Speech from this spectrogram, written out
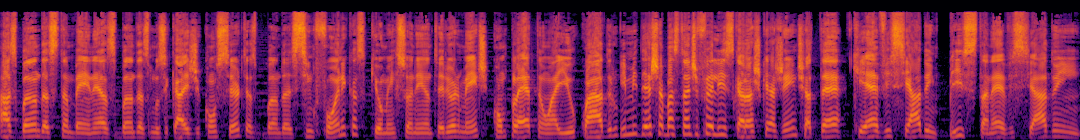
as bandas também, né? As bandas musicais de concerto, as bandas sinfônicas, que eu mencionei anteriormente, completam aí o quadro e me deixa bastante feliz, cara. Acho que a gente até que é viciado em pista, né? Viciado em,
